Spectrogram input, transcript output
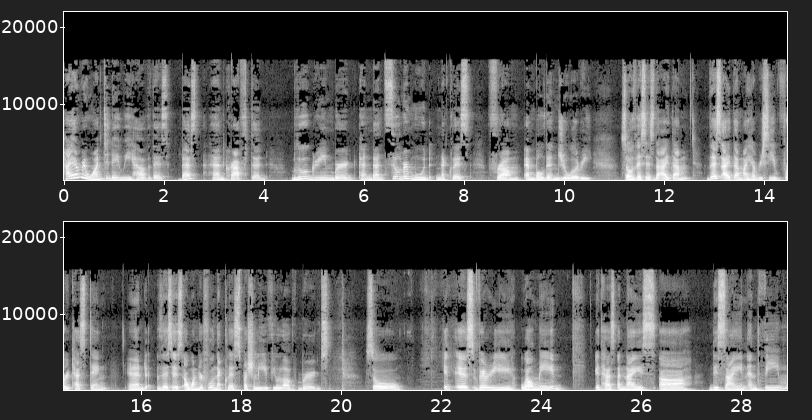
Hi everyone, today we have this best handcrafted blue-green bird pendant silver mood necklace from Embolden Jewelry. So this is the item. This item I have received for testing and this is a wonderful necklace especially if you love birds. So it is very well made. It has a nice uh, design and theme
